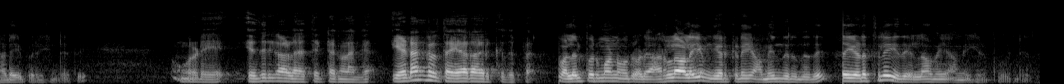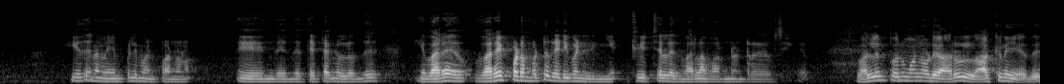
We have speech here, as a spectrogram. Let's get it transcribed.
நடைபெறுகின்றது. உங்களுடைய எதிர்கால திட்டங்கள் அங்கே இடங்கள் தயாராக இருக்குது இப்போ. வள்ளல் பெருமான் அவருடைய அருளாலயம் ஏற்கனவே அமைந்திருந்தது. இந்த இடத்துல இது எல்லாமே அமைகிற போகின்றது. இதை நம்ம இம்ப்ளிமெண்ட் பண்ணணும். இந்த இந்த திட்டங்கள் வந்து நீங்கள் வரை வரைபடம் மட்டும் ரெடி பண்ணிருக்கீங்க. ஃப்யூச்சரில் இது மாதிரிலாம் வரணுன்ற விஷயங்கள். வள்ளல் பெருமானுடைய அருள் ஆக்கினை அது.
